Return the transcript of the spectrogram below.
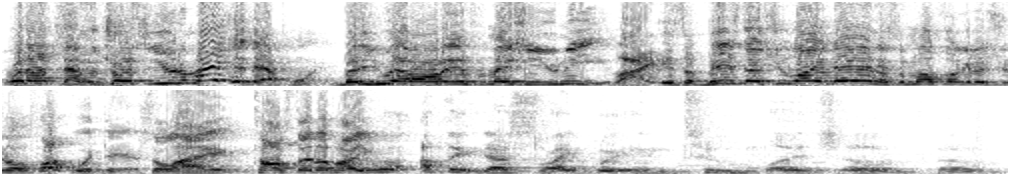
well, that, that's a choice for you to make at that point. But you had all the information you need. Like, it's a bitch that you like there, and it's a motherfucker that you don't fuck with there. So, like, toss that up how you want. I think that's like putting too much of, of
